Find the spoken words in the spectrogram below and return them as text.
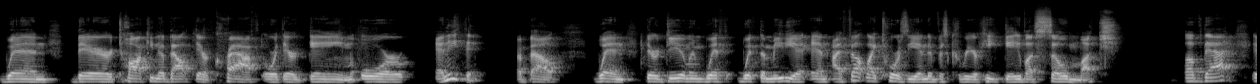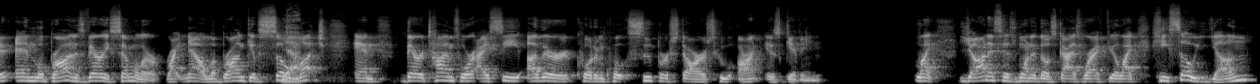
when they're talking about their craft or their game or anything about when they're dealing with with the media and i felt like towards the end of his career he gave us so much of that. And LeBron is very similar right now. LeBron gives so yeah. much. And there are times where I see other quote unquote superstars who aren't as giving. Like Giannis is one of those guys where I feel like he's so young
